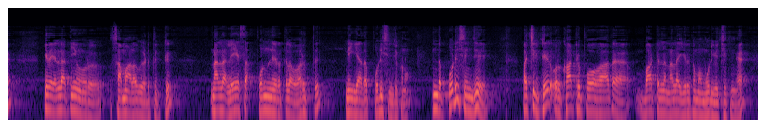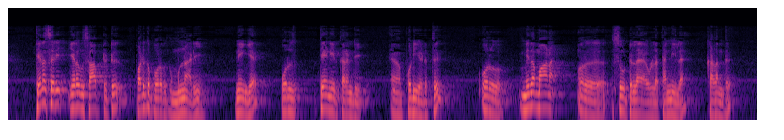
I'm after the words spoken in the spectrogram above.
இதை எல்லாத்தையும் ஒரு சம அளவு எடுத்துக்கிட்டு நல்லா லேசாக பொன் நிறத்தில் வறுத்து நீங்கள் அதை பொடி செஞ்சுக்கணும். இந்த பொடி செஞ்சு வச்சுக்கிட்டு ஒரு காற்று போகாத பாட்டிலில் நல்லா இறுக்கமாக மூடி வச்சுக்கோங்க. தினசரி இரவு சாப்பிட்டுட்டு படுக்க போகிறதுக்கு முன்னாடி நீங்கள் ஒரு தேநீர் கரண்டி பொடி எடுத்து ஒரு மிதமான ஒரு சூட்டில் உள்ள தண்ணியில் கலந்து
